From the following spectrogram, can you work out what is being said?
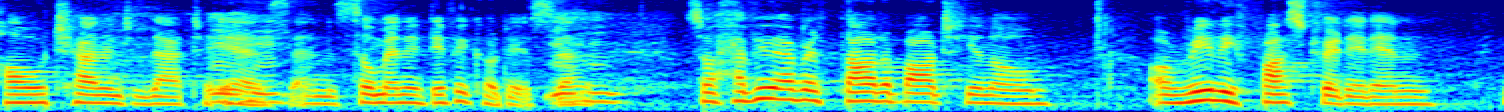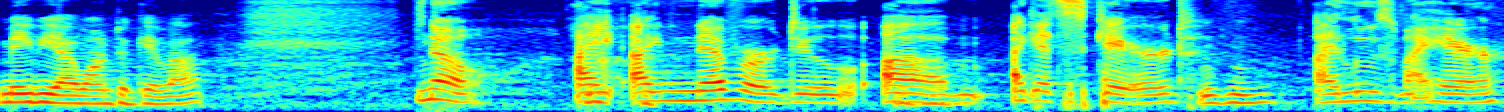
how challenging that is and so many difficulties. Uh, so have you ever thought about, you know, or really frustrated and maybe I want to give up? No, I, I never do. Um, I get scared. I lose my hair.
